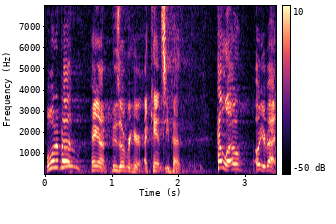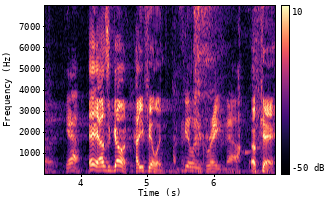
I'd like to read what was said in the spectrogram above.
What about? Hang on, who's over here? I can't see Pat. Hello. Oh, you're back. Yeah, Hey, how's it going? How you feeling? I'm feeling great now. Okay.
